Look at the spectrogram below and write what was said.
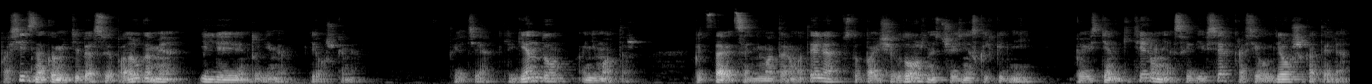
Просить знакомить тебя с своими подругами или другими девушками. Третье. Легенду аниматор. Представиться аниматором отеля, вступающий в должность через несколько дней. Провести анкетирование среди всех красивых девушек отеля.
